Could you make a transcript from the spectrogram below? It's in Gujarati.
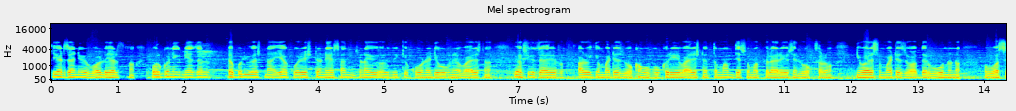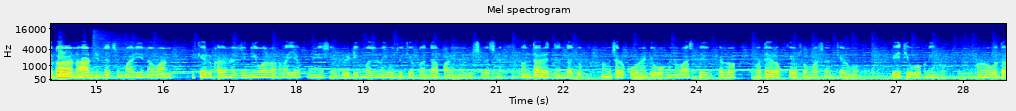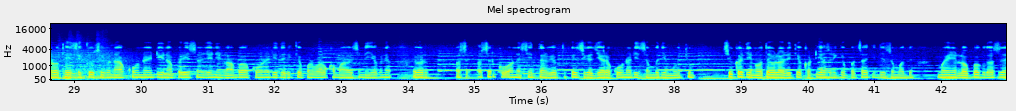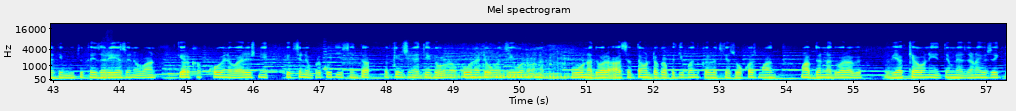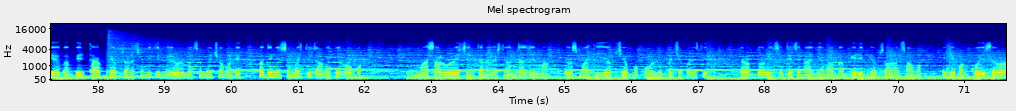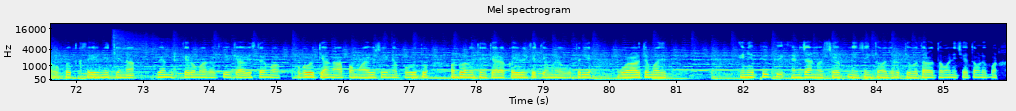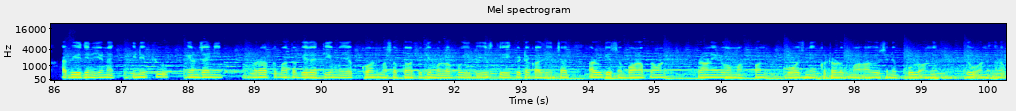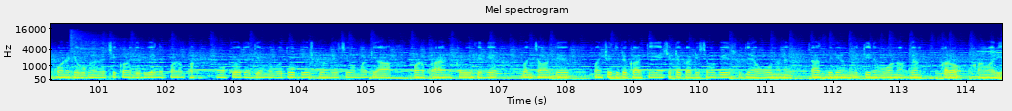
તેર જાન્યુઆરી વર્લ્ડ હેલ્થ ઓર્ગેનાઇઝેશન ડબલ્યુએચઓના એક વરિષ્ઠ નિષ્ણાતે જણાવ્યું હતું કે કોવિડ ઓગણીસ વાયરસના વેક્સિન જાહેર આરોગ્ય માટે જોખમ ઊભું કરી વાયરસને તમામ દેશોમાં ફેલાઈ રહ્યો છે, રોગચાળો નિવારણ માટે જવાબદાર વુનના વસગાળાના આ નિર્દેશન મારીના વાન કેરખાતે જીનીવાલા એક વિદેશી બ્રીફિંગમાં જણાવ્યું હતું કે ગંદા પાણીનું વિશ્લેષણ અંધારે અંદાજો અનુસાર કોવિડ ઓગણીસ વાસ્તવિક નોંધાયેલા કેસોમાં સંખ્યાનું બેથી ઓગણીસ ગણો વધારો થઈ શક્યો છે અને આ કોનેટીના પરિસર જેની લાંબા કોનેટી તરીકે પણ ઓળખવામાં આવે છે અને એકને અસરકો અને ચિંતા વ્યક્ત કરી છે. જ્યારે કોવિડ સંબંધિત મૃત્યુ શિખરથી નોંધાયેલા રીતે ઘટ્યા છે પચાસથી દેશોમાં મહિને લગભગ દસ હજારથી મૃત્યુ થઈ રહ્યા છે અને વાન કેરખાફે વાયરસની વેક્સિનની પ્રકૃતિ ચિંતા વ્યક્ત કરી હતી કે ઓગણીસ જીવન અને વુહાન દ્વારા આ સત્તાવન ટકા પ્રતિબંધ કર્યો છે ચોક્કસ માપદંડના દ્વારા વ્યાખ્યાયિત તેમણે જણાવ્યું છે કે ગંભીર થાક ફેફસાંની સમિતિ નિરોળમાં સમીક્ષા માટે હૃદયની સમજથી જાણો કે રોગમાં ચાલુ રહેલી ચિંતાના વ્યસ્ત અંદાજમાં દસમાંથી એક ચેપ કોણ પછી પરિસ્થિતિ તરફ દોરી શકે છે. જેમાં ગંભીર ફેફસાંનો સામે હજી પણ કોઈ સારવાર ઉપલબ્ધ થઈ નથી વાન કેરોમાં લખ્યું કે આ વિસ્તારમાં અપૂરતું ધ્યાન આપવામાં આવ્યું છે અને પૂરતું ભંડોળ નથી. ત્યારે કહ્યું કે તેમણે ઉત્તરીય ગોળાર્ધમાં ઇન્ફ્લુએન્ઝાના ચેપની સંખ્યામાં ઝડપથી વધારો થવાની ચેતવણી પણ આપી હતી જેને ઇન્ફ્લુએન્ઝાની ખોરાક માત્ર બે હજાર તેરમાં માં સપ્તાહ સુધીમાં લગભગ વીસથી એકવીસ ટકા ઇંચાની આરોગ્ય સંભાળ પ્રણાલીઓમાં પણ બોજને ઘટાડવામાં આવ્યો છે ફૂલ અને ફ્લૂ અને ક્વોન્ટિટી ઓગણીસ રસીકરણ જરૂરિયાતને પણ મૂક્યો છે. તેમણે વધુ બેસ્ટ રસીઓ માટે આ પણ પ્રારંભ કર્યું છે. જે પંચાવન પંચોતેર ટકાથી એંશી ટકા ડિસેમ્બર બે સુધીના વન અને સાત મિલિયન મૃત્યુ હોવાનું અજાણ કારણોસર આવી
